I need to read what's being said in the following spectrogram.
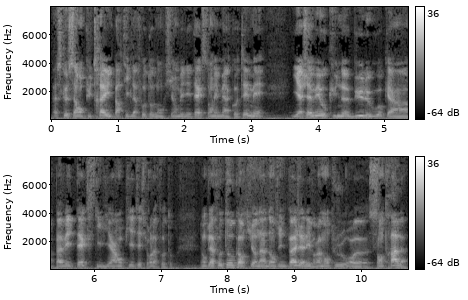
parce que ça amputerait une partie de la photo. Donc si on met des textes, on les met à côté, mais il n'y a jamais aucune bulle ou aucun pavé de texte qui vient empiéter sur la photo. Donc la photo, quand il y en a dans une page, elle est vraiment toujours euh, centrale,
